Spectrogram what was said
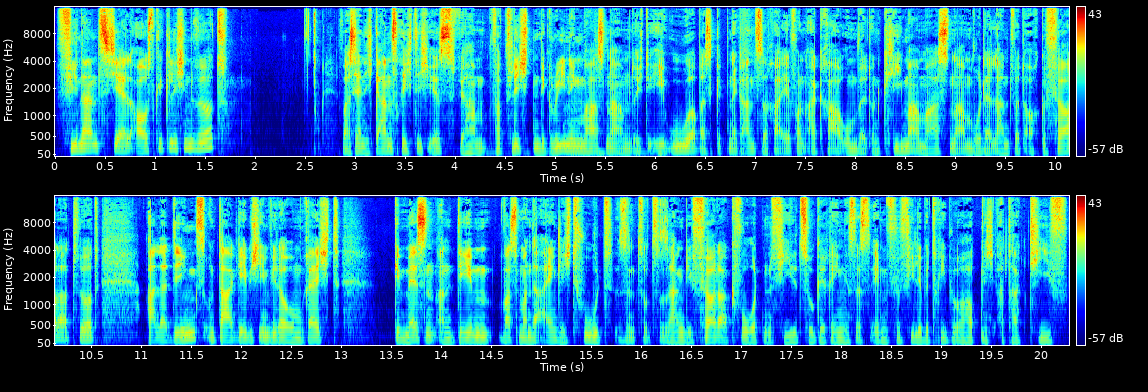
finanziell ausgeglichen wird, was ja nicht ganz richtig ist. Wir haben verpflichtende Greening-Maßnahmen durch die EU, aber es gibt eine ganze Reihe von Agrar-, Umwelt- und Klimamaßnahmen, wo der Landwirt auch gefördert wird. Allerdings, und da gebe ich ihm wiederum recht, gemessen an dem, was man da eigentlich tut, sind sozusagen die Förderquoten viel zu gering. Es ist eben für viele Betriebe überhaupt nicht attraktiv,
